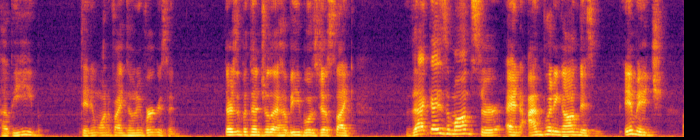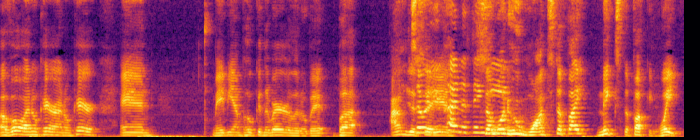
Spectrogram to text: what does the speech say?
Khabib didn't want to fight Tony Ferguson. There's a potential that Khabib was just like, that guy's a monster, and I'm putting on this image of oh I don't care, I don't care, and maybe I'm poking the bear a little bit, but I'm just So are you saying kinda thinking- someone who wants to fight makes the fucking weight,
